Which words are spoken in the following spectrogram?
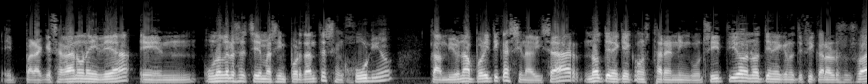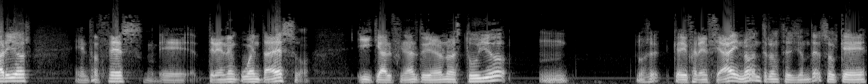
eh, para que se hagan una idea, en uno de los hechos más importantes, en junio, cambió una política sin avisar, no tiene que constar en ningún sitio, no tiene que notificar a los usuarios. Entonces, eh, teniendo en cuenta eso y que al final tu dinero no es tuyo, mmm, no sé, ¿qué diferencia hay, no? Entre un CES y un TESO. ¿Qué,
